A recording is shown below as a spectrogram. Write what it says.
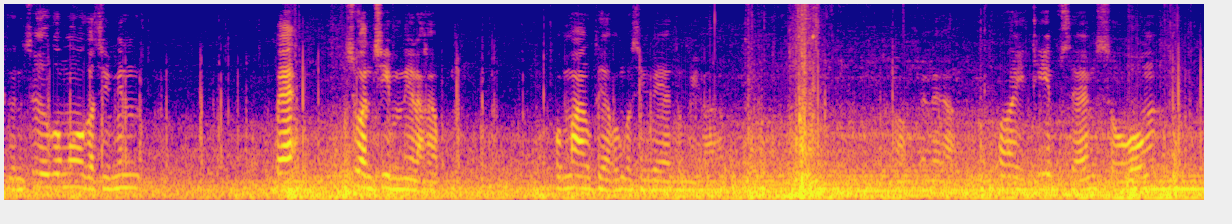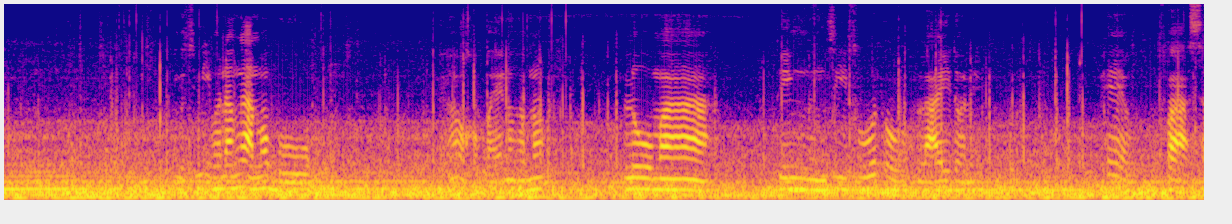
ขึ้นชื่อก็โมกับซิเมนแปะส่วนชิมนี่แหละครับ ผมมาเถื่อผมกับซีแวตรงนี้นะครับออกไปเลยครับพ่อยทิพย์แสงโสม จะมีพนักงานมาโบกเอาเข้าไปนะครับเนาะโลมาติงหนึ่งซีฟู้ดโอ้ไลายตัวนี้แพร่ฝาใส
